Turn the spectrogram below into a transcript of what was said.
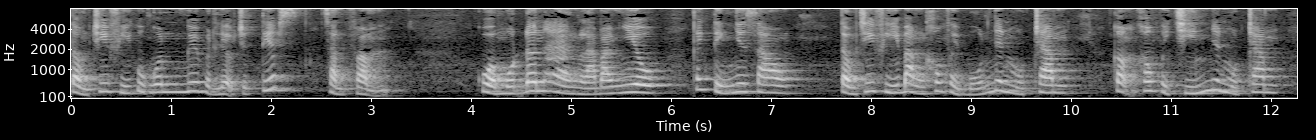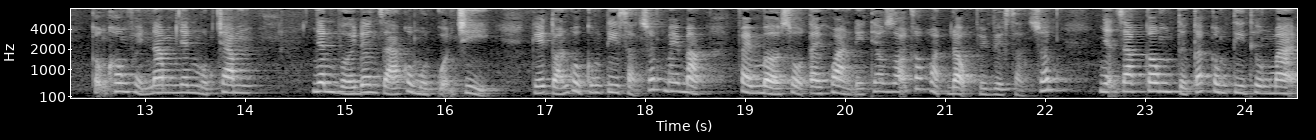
tổng chi phí của nguyên nguyên vật liệu trực tiếp sản phẩm của một đơn hàng là bao nhiêu. Cách tính như sau. Tổng chi phí bằng 0,4 x 100 cộng 0,9 x 100 cộng 0,5 x 100 nhân với đơn giá của một cuộn chỉ. Kế toán của công ty sản xuất may mặc phải mở sổ tài khoản để theo dõi các hoạt động về việc sản xuất, nhận gia công từ các công ty thương mại.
